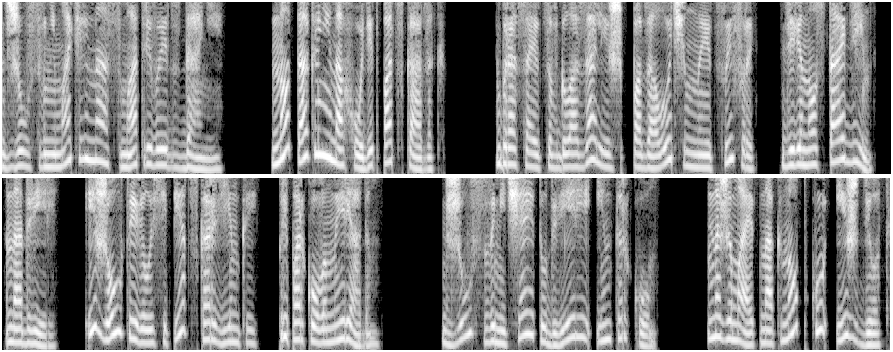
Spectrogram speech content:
Джулс внимательно осматривает здание, но так и не находит подсказок. Бросаются в глаза лишь позолоченные цифры 91 на двери и желтый велосипед с корзинкой, припаркованный рядом. Джулс замечает у двери интерком, нажимает на кнопку и ждет.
